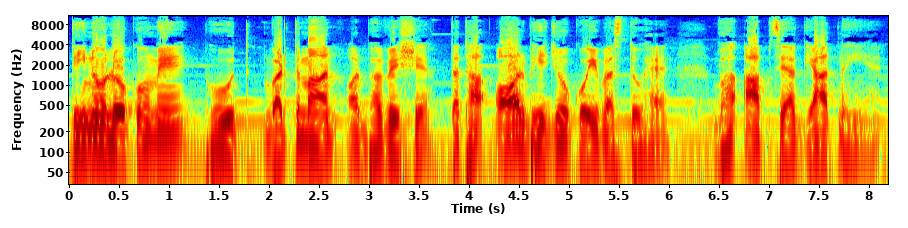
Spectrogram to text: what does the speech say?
तीनों लोकों में भूत, वर्तमान और भविष्य तथा और भी जो कोई वस्तु है, वह आपसे अज्ञात नहीं है।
